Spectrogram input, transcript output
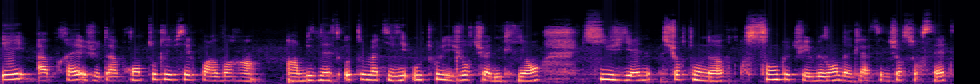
et après, je t'apprends toutes les ficelles pour avoir un un business automatisé où tous les jours tu as des clients qui viennent sur ton offre sans que tu aies besoin d'être là 7 jours sur 7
